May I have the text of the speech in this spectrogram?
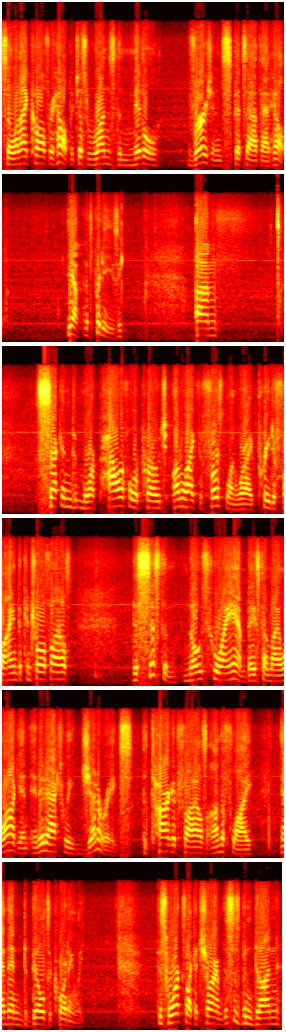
So when I call for help, it just runs the middle version and spits out that help. Yeah, it's pretty easy. Um, second, more powerful approach, unlike the first one where I predefined the control files, the system knows who I am based on my login, and it actually generates the target files on the fly and then builds accordingly. This works like a charm. This has been done,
